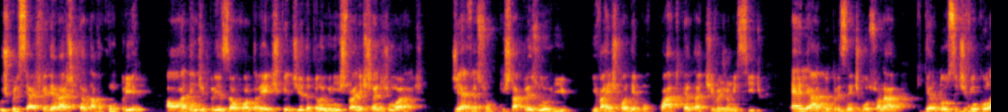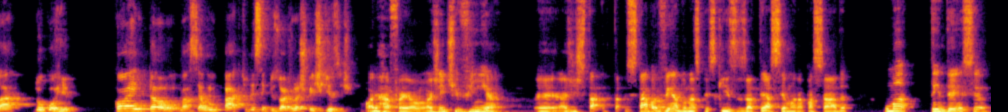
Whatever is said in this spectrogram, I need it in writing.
os policiais federais que tentavam cumprir a ordem de prisão contra eles pedida pelo ministro Alexandre de Moraes. Jefferson, que está preso no Rio e vai responder por quatro tentativas de homicídio, é aliado do presidente Bolsonaro, que tentou se desvincular do ocorrido. Qual é, então, Marcelo, o impacto desse episódio nas pesquisas? Olha, Rafael, a gente vinha, é, a gente está, tá, estava vendo nas pesquisas até a semana passada uma tendência,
